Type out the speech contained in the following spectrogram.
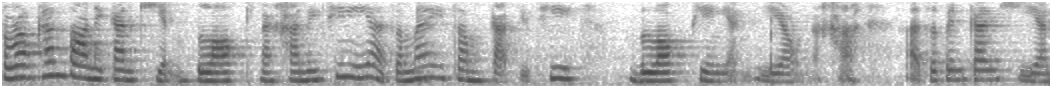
สำหรับขั้นตอนในการเขียนบล็อกนะคะ ในที่นี้อาจจะไม่จำกัดอยู่ที่บล็อกเพียงอย่างเดียวนะคะ อาจจะเป็นการเขียน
